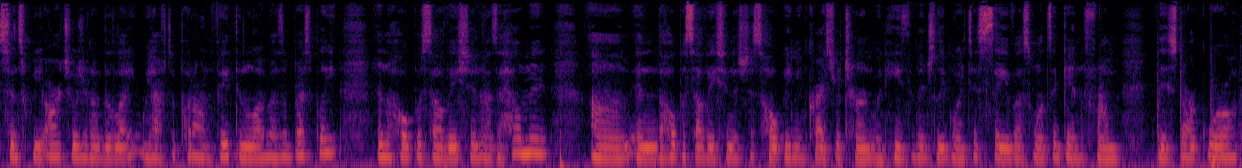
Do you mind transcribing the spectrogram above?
since we are children of the light, we have to put on faith and love as a breastplate and the hope of salvation as a helmet. Um, and the hope of salvation is just hoping in Christ's return when He's eventually going to save us once again from this dark world.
